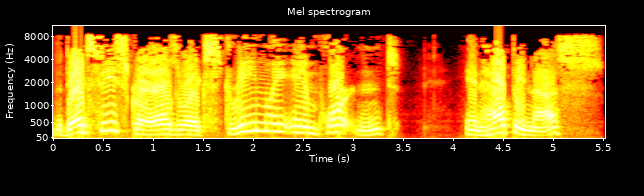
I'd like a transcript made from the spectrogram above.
The Dead Sea Scrolls were extremely important in helping us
